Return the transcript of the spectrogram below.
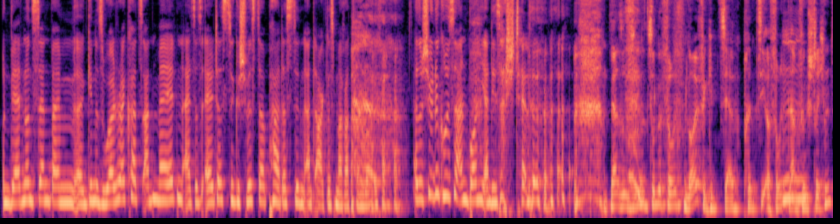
und werden uns dann beim äh, Guinness World Records anmelden als das älteste Geschwisterpaar, das den Antarktis-Marathon läuft. Also schöne Grüße an Bonnie an dieser Stelle. Ja, so, so, so eine verrückten Läufe gibt's ja im Prinzip, äh, verrückten mm. Anführungsstrichen.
